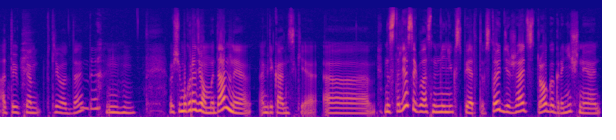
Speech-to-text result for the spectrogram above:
А ты прям патриот, да? Да. Угу. В общем, украдем мы данные американские. Э, на столе, согласно мнению экспертов, стоит держать строго ограниченное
